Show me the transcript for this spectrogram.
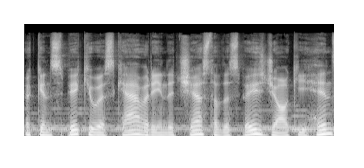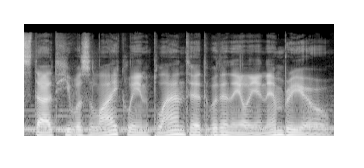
A conspicuous cavity in the chest of the space jockey hints that he was likely implanted with an alien embryo.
